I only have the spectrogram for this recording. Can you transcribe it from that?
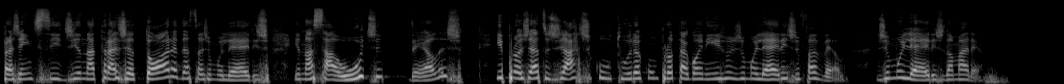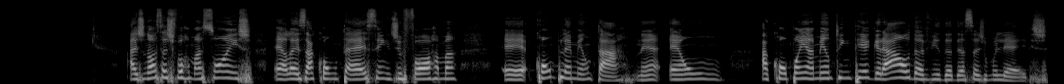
para a gente incidir na trajetória dessas mulheres e na saúde delas, e projetos de arte e cultura com protagonismo de mulheres de favela, de mulheres da maré. As nossas formações, elas acontecem de forma é, complementar, né? É um acompanhamento integral da vida dessas mulheres.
